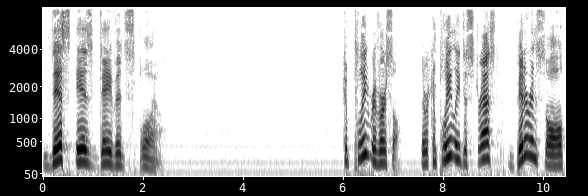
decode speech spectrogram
This is David's spoil. Complete reversal. They were completely distressed, bitter in soul,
